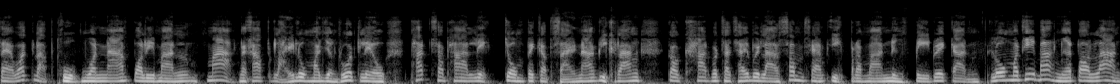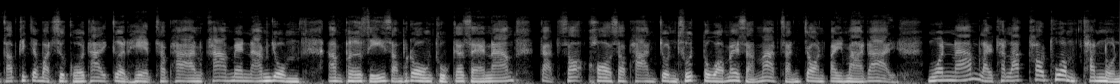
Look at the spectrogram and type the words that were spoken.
แต่ว่ากลับถูกมวลน้ำปริมาณมากนะครับไหลลงมาอย่างรวดเร็ว พัดสะพานเหล็กจมไปกับสายน้ำอีกครั้ง ก็คาดว่าจะใช้เวลาซ่อมแซมอีกประมาณ 1 ปีด้วยกัน ลงมาที่ภาคเหนือตอนล่างครับที่จังหวัดสุโขทัยเกิดเหตุสะพานข้ามแม่น้ำยมอำเภอศรีสำโรงถูกกระแสน้ำกัดเซาะคอสะพานจนชุดตัวไม่สามารถสัญจรไปมาได้ มวลน้ำไหลทะลักเข้าท่วมถนน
